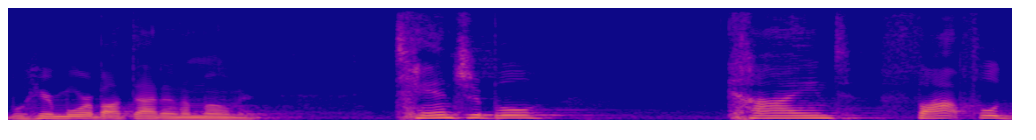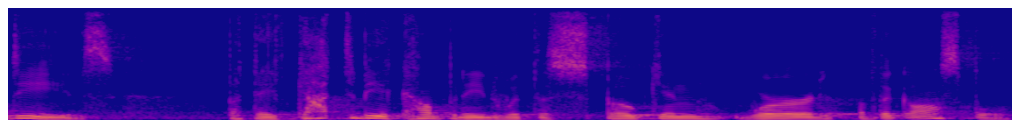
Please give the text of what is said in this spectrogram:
We'll hear more about that in a moment. Tangible, kind, thoughtful deeds, but they've got to be accompanied with the spoken word of the gospel.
